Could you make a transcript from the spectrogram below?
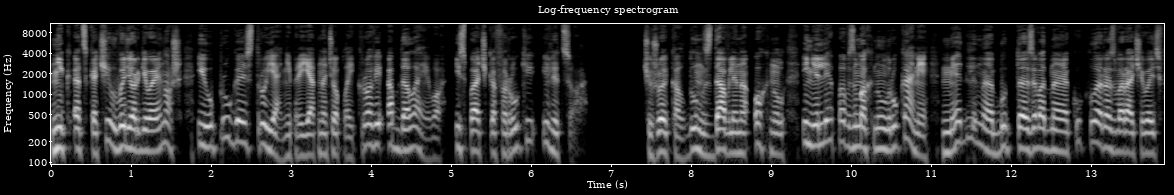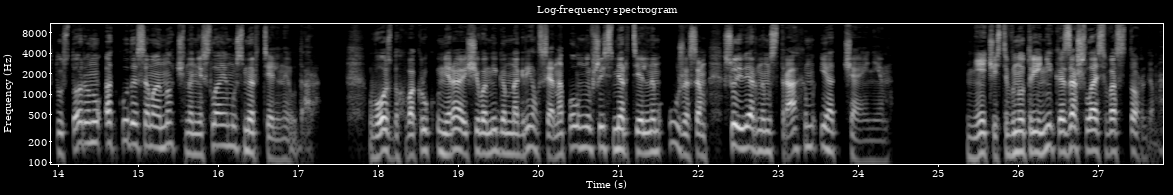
Ник отскочил, выдергивая нож, и упругая струя неприятно теплой крови обдала его, испачкав руки и лицо. Чужой колдун сдавленно охнул и нелепо взмахнул руками, медленно, будто заводная кукла, разворачиваясь в ту сторону, откуда сама ночь нанесла ему смертельный удар. Воздух вокруг умирающего мигом нагрелся, наполнившись смертельным ужасом, суеверным страхом и отчаянием. Нечисть внутри Ника зашлась восторгом.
